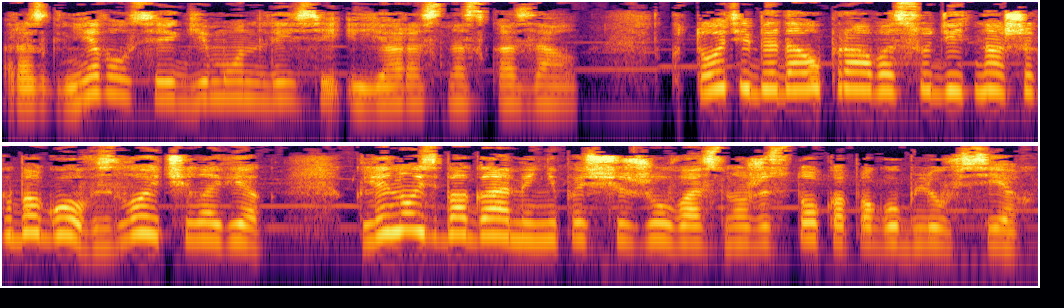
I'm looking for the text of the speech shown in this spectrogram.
Разгневался Егемон Лисий и яростно сказал, «Кто тебе дал право судить наших богов, злой человек? Клянусь богами, не пощажу вас, но жестоко погублю всех».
